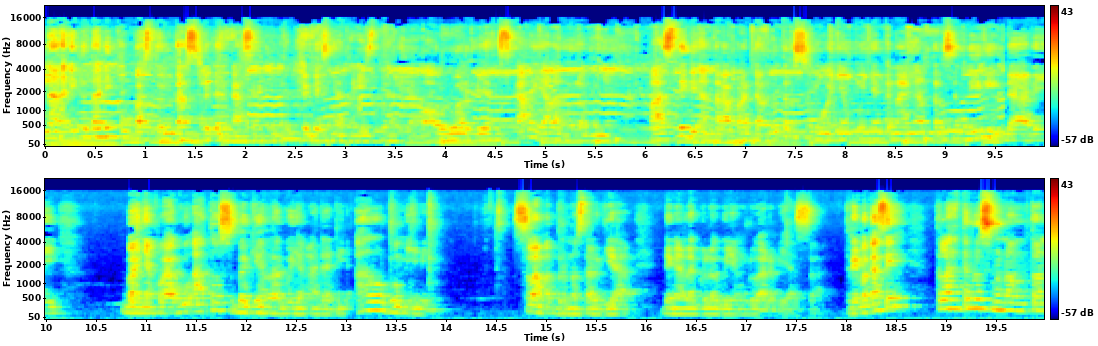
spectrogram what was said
Nah itu tadi kupas tuntas bedah kaset. Bebasnya Teis ya. Wow luar biasa sekali ya lagu-lagunya. Pasti di antara para dangduters semuanya punya kenangan tersendiri dari banyak lagu atau sebagian lagu yang ada di album ini. Selamat bernostalgia dengan lagu-lagu yang luar biasa. Terima kasih telah terus menonton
